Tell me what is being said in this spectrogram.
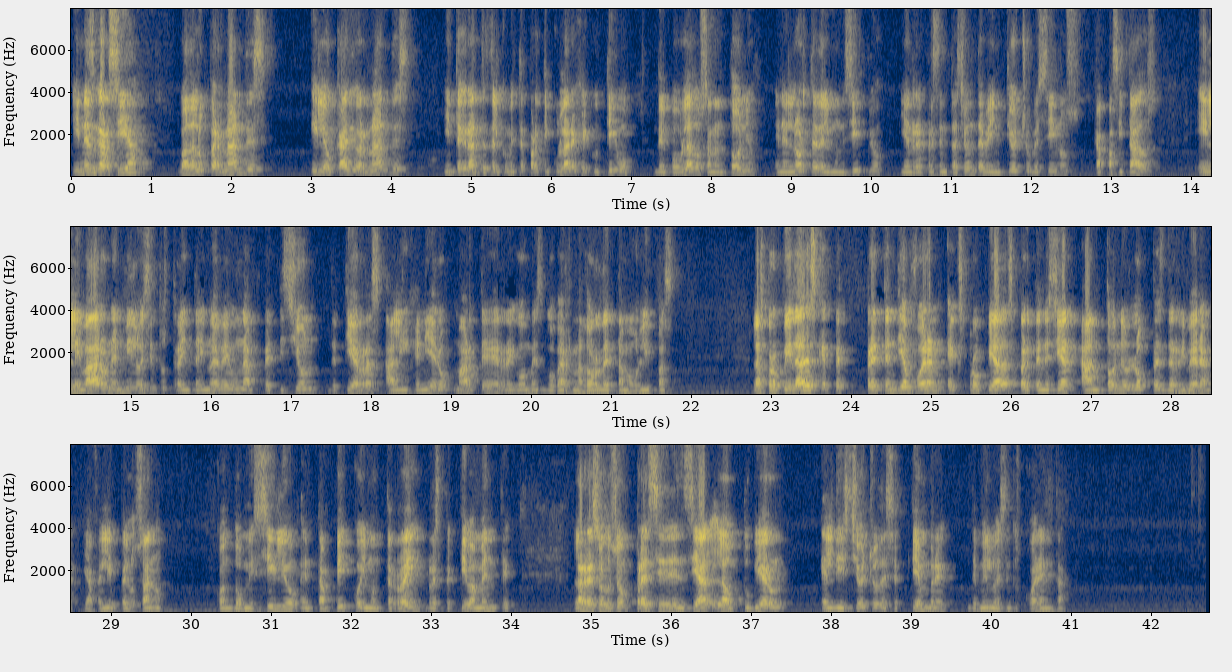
Inés García, Guadalupe Hernández y Leocadio Hernández, integrantes del Comité Particular Ejecutivo del Poblado San Antonio, en el norte del municipio y en representación de 28 vecinos capacitados, elevaron en 1939 una petición de tierras al ingeniero Marte R. Gómez, gobernador de Tamaulipas. Las propiedades que pretendían fueran expropiadas pertenecían a Antonio López de Rivera y a Felipe Lozano, con domicilio en Tampico y Monterrey, respectivamente. La resolución presidencial la obtuvieron el 18 de septiembre de 1940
